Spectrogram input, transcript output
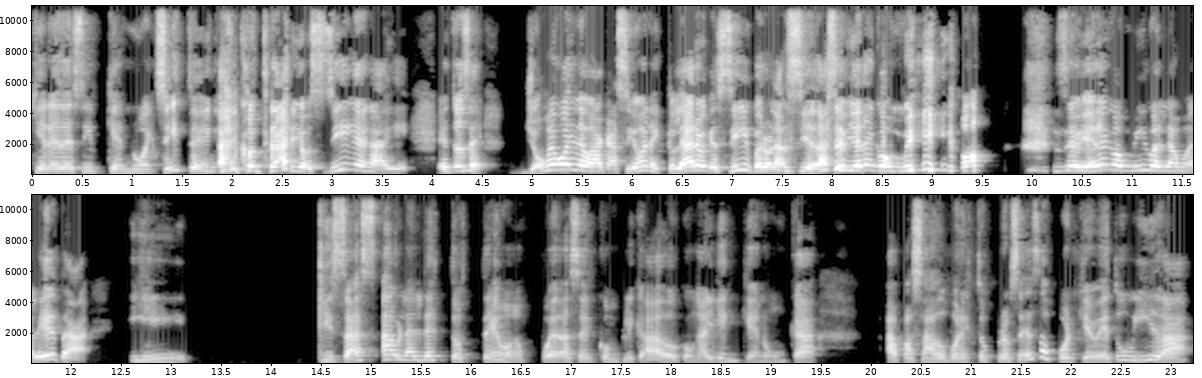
quiere decir que no existen, al contrario, siguen ahí. Entonces, yo me voy de vacaciones, claro que sí, pero la ansiedad se viene conmigo, se viene conmigo en la maleta. Y quizás hablar de estos temas pueda ser complicado con alguien que nunca ha pasado por estos procesos, porque ve tu vida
